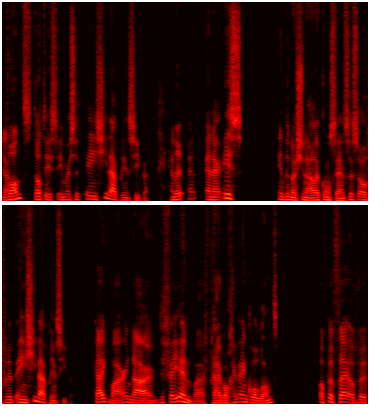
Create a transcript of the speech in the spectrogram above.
Want dat is immers het één-China-principe. En er, en er is internationale consensus over het één-China-principe. Kijk maar naar de VN, waar vrijwel geen enkel land. Of, eh, of,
